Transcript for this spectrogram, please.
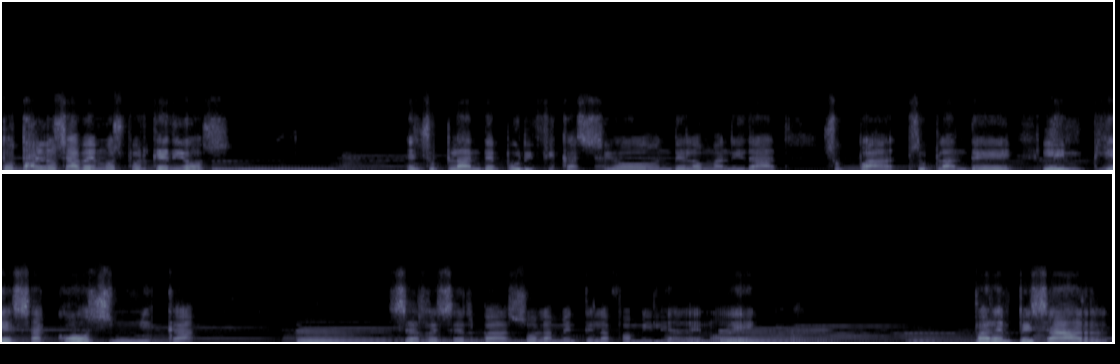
Total no sabemos por qué Dios en su plan de purificación de la humanidad, su, su plan de limpieza cósmica, se reserva solamente la familia de Noé. Para empezar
